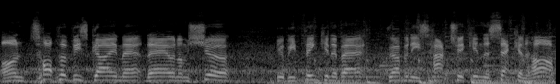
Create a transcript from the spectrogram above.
On top of his game out there, and I'm sure he'll be thinking about grabbing his hat-trick in the second half.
